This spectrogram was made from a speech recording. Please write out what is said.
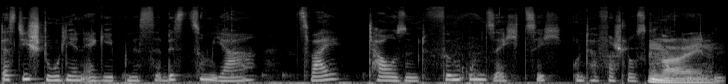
dass die Studienergebnisse bis zum Jahr 2065 unter Verschluss gehalten Nein. werden.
